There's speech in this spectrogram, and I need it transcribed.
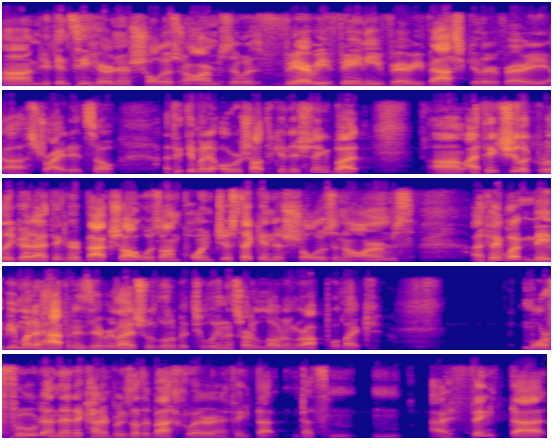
um, you can see here in her shoulders and arms, it was very veiny, very vascular, very uh, strided. So I think they might have overshot the conditioning, but um, I think she looked really good. I think her back shot was on point, just like in the shoulders and arms. I think what maybe might have happened is they realized she was a little bit too lean and started loading her up with like more food, and then it kind of brings out the vascularity. And I think that that's I think that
